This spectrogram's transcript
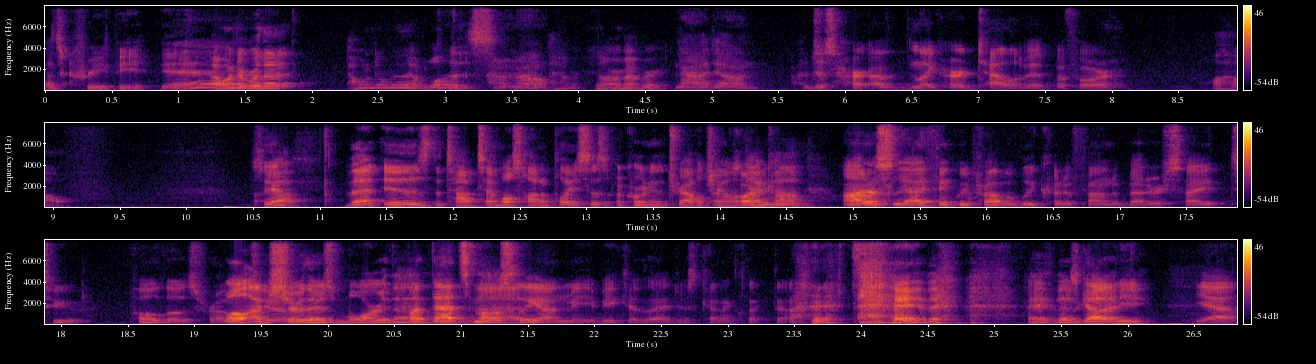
That's creepy. Yeah. I wonder where that. I wonder where that was. I don't know. I don't. You don't remember? No, I don't. I've just heard. I've like heard tell of it before. Wow. So yeah, that is the top ten most haunted places according to TravelChannel.com. Honestly, I think we probably could have found a better site to pull those from. Well, I'm too. sure there's more than. But that's that. mostly on me because I just kind of clicked on it. hey, there, hey, there's got to But- be. Yeah,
